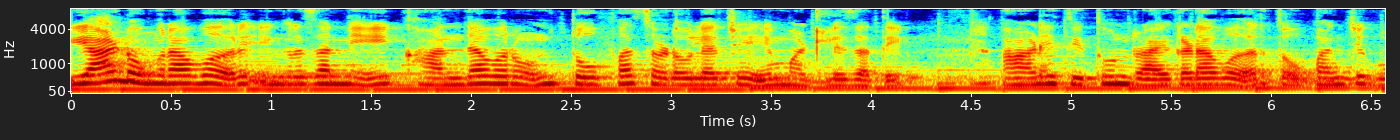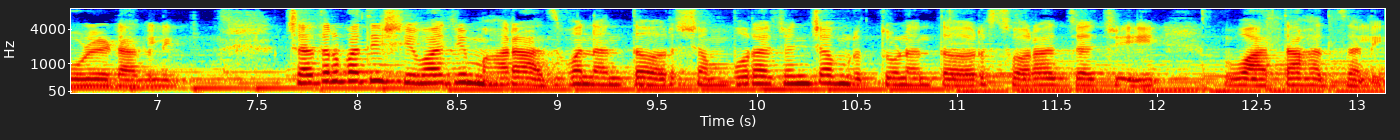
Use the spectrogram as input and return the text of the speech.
या डोंगरावर इंग्रजांनी खांद्यावरून तोफा चढवल्याचे म्हटले जाते. आणि तिथून रायगडावर तोफांची गोळी डागली. छत्रपती शिवाजी महाराज व नंतर शंभूराजांच्या मृत्यूनंतर स्वराज्याची वाताहत झाली.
